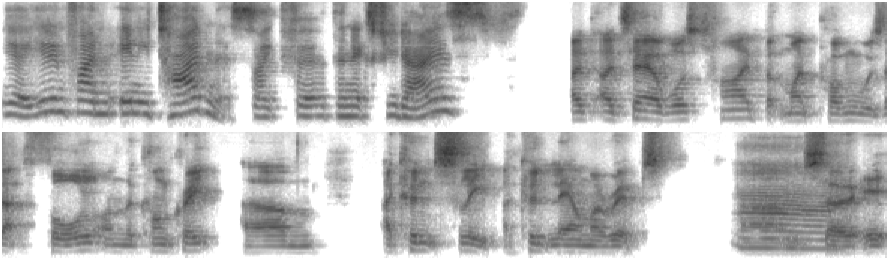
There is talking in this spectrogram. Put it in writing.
Yeah, you didn't find any tiredness like for the next few days. I'd, I'd say I was tired, but my problem was that fall on the concrete. Um, I couldn't sleep. I couldn't lay on my ribs. Um, so ah. it,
